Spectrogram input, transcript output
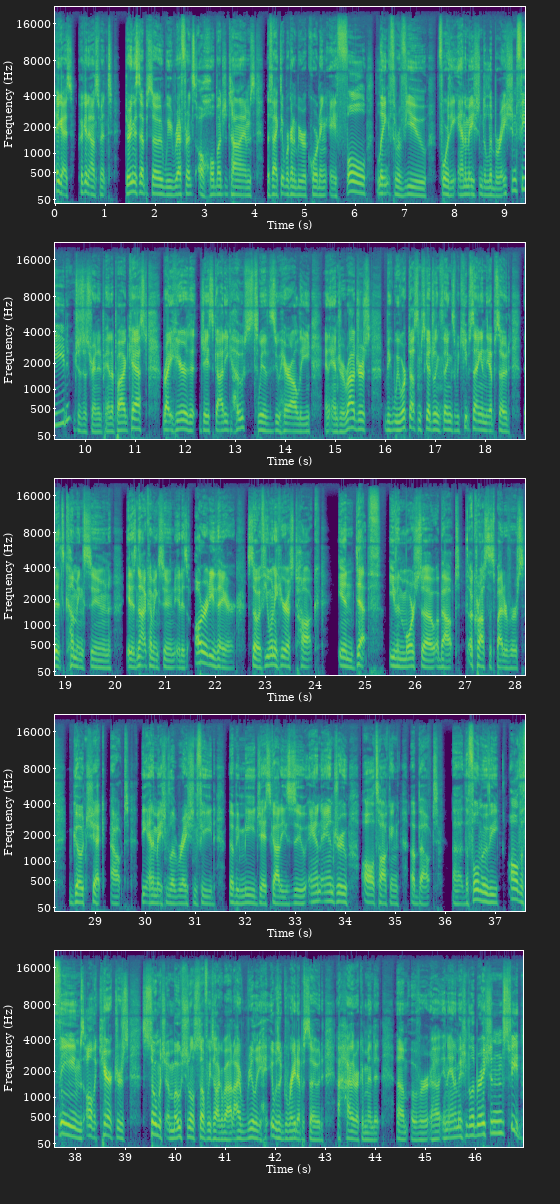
Hey guys, quick announcement. During this episode, we reference a whole bunch of times the fact that we're going to be recording a full length review for the Animation Deliberation feed, which is a Stranded Panda podcast right here that Jay Scotty hosts with Zuhair Ali and Andrew Rogers. We worked out some scheduling things. We keep saying in the episode that it's coming soon. It is not coming soon, it is already there. So if you want to hear us talk in depth even more so about Across the Spider Verse, go check out the Animation Deliberation feed. There'll be me, Jay Scotty, Zoo, and Andrew all talking about uh, the full movie, all the themes, all the characters, so much emotional stuff we talk about. I really, it was a great episode. I highly recommend it um, over uh, in Animation Deliberations feed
